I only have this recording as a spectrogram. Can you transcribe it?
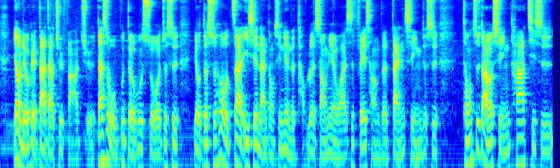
要留给大家去发掘，但是我不得不说，就是有的时候在一些男同性恋的讨论上面，我还是非常的担心。就是同志大游行，它其实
